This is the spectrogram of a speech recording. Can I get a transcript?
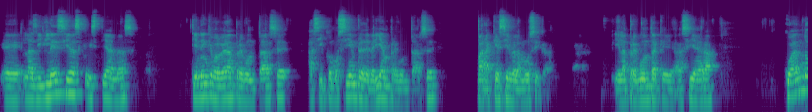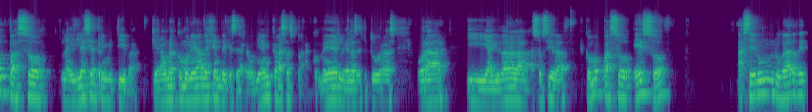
eh, las iglesias cristianas tienen que volver a preguntarse, así como siempre deberían preguntarse, ¿para qué sirve la música? Y la pregunta que hacía era, ¿cuándo pasó la iglesia primitiva, que era una comunidad de gente que se reunía en casas para comer, leer las escrituras, orar y ayudar a la sociedad, cómo pasó eso a ser un lugar de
